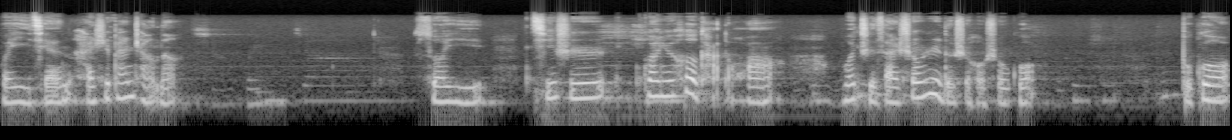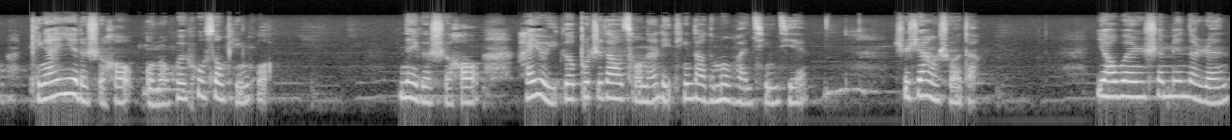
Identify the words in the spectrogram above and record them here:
我以前还是班长呢，所以其实关于贺卡的话，我只在生日的时候收过。不过平安夜的时候我们会互送苹果。那个时候还有一个不知道从哪里听到的梦幻情节，是这样说的：要问身边的人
